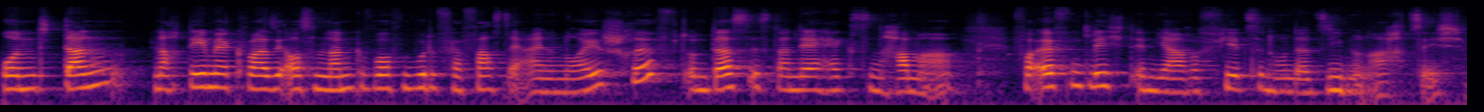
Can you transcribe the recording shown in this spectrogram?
Und dann, nachdem er quasi aus dem Land geworfen wurde, verfasst er eine neue Schrift und das ist dann der Hexenhammer, veröffentlicht im Jahre 1487.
